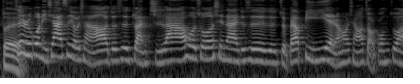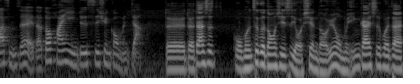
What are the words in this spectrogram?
对所以如果你现在是有想要就是转职啦，或者说现在就是准备要毕业，然后想要找工作啊什么之类的，都欢迎就是私讯跟我们讲。对对对，但是我们这个东西是有限的、哦，因为我们应该是会在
